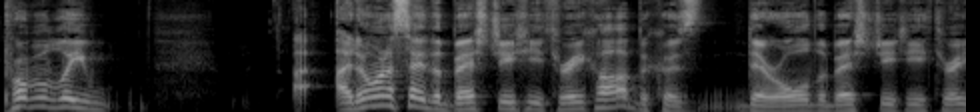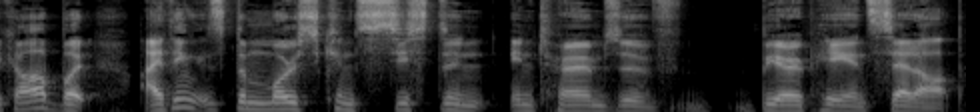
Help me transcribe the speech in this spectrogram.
probably. I don't want to say the best GT3 car because they're all the best GT3 car, but I think it's the most consistent in terms of BOP and setup.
